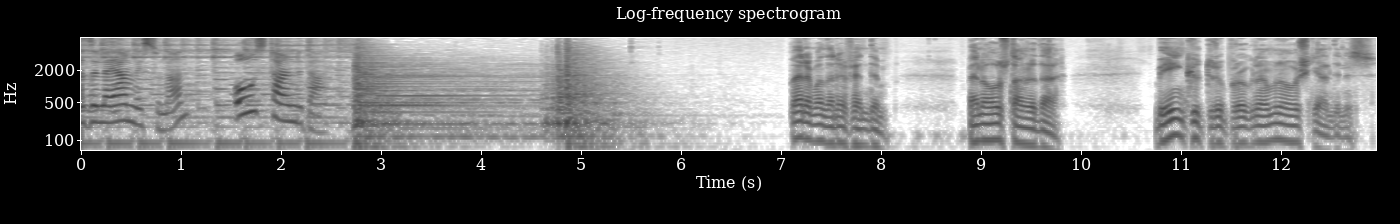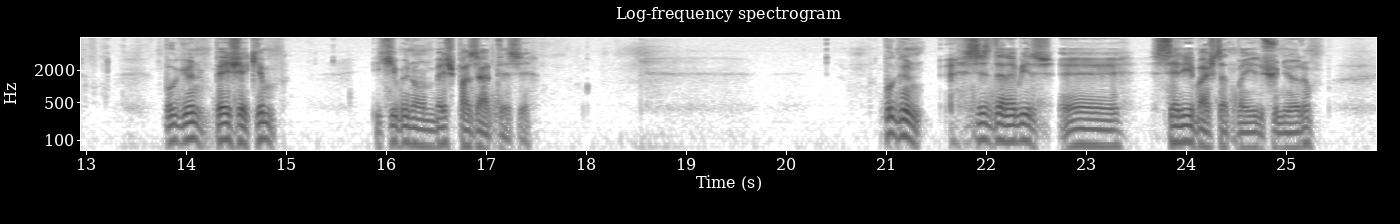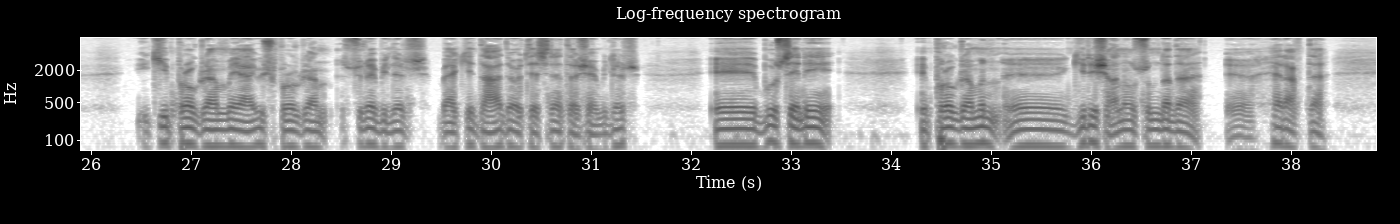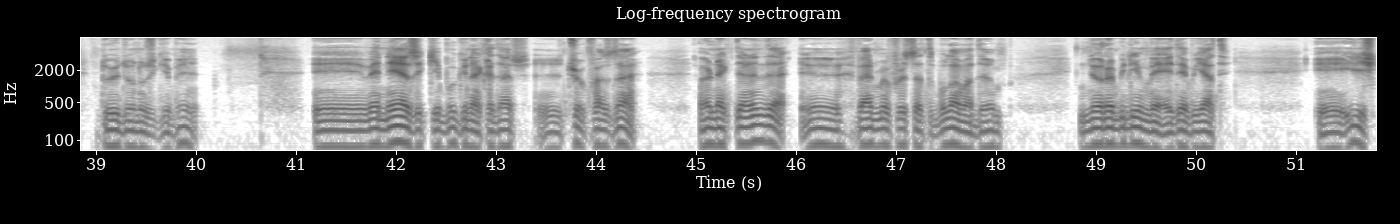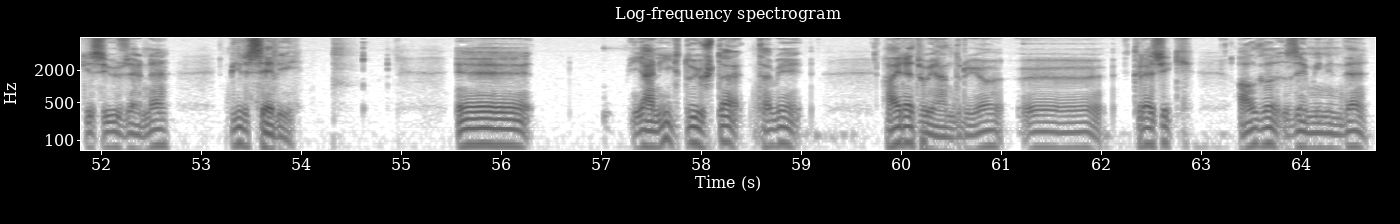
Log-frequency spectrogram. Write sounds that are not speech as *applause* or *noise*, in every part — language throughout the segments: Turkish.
Hazırlayan ve sunan Oğuz Tanrıdağ. Merhabalar efendim. Ben Oğuz Tanrıdağ. Beyin Kültürü programına hoş geldiniz. Bugün 5 Ekim 2015 Pazartesi. Bugün sizlere bir e, seri başlatmayı düşünüyorum. İki program veya üç program sürebilir. Belki daha da ötesine taşabilir. E, bu seri e, programın e, giriş anonsunda da e, her hafta duyduğunuz gibi e, ve ne yazık ki bugüne kadar e, çok fazla örneklerini de e, verme fırsatı bulamadığım nörobilim ve edebiyat e, ilişkisi üzerine bir seri. E, yani ilk duyuşta tabii hayret uyandırıyor. E, klasik algı zemininde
